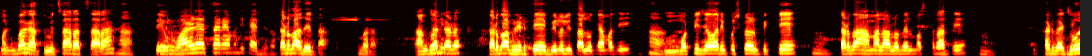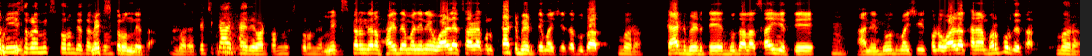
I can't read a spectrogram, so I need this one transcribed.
मग बघा तुम्ही चारा चारा. हा. ते- ते वाळल्या चाऱ्यामध्ये काय देतात? कडबा देता बरं. आमच्याकडं कडबा भेटते बिलोली तालुक्यामध्ये. हा. मोठी ज्वारी पुष्कळ पिकते. हम्म. कडबा आम्हाला अलोबेल मस्त राहते. हम्म. कडब्याची दोन्ही सगळं मिक्स करून देतात का मिक्स करून देता. तुम्ही? बरं. त्याचे काय फायदे वाटतात मिक्स करून मिक्स करून देणं फायदे म्हणजे नाही वाळल्या चाळ्याकडून फॅट भेटते म्हशीच्या दुधात. बरं. फॅट भेटते दुधाला साई येते. हम्म. आणि दूध म्हशी थोडं वाळलं खाण्या भरपूर देतात. बरं.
